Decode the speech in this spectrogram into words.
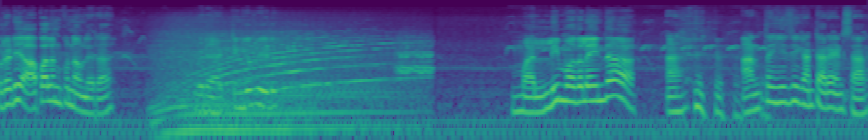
ఆల్రెడీ ఆపాలనుకున్నాం లేరా? వీడు యాక్టింగ్ వీడు. మళ్ళీ మొదలైందా? అంత ఈజీగా అంటారా ఏంటి సార్?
